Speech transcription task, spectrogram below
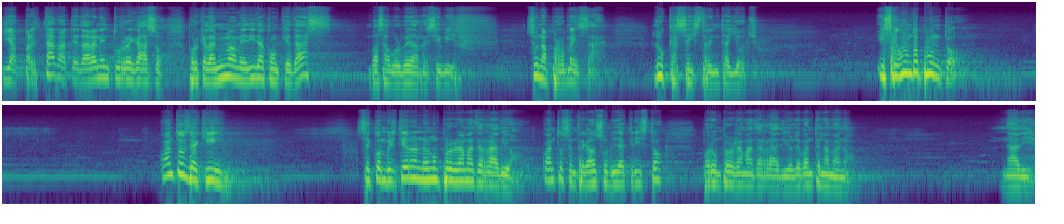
y apretada te darán en tu regazo, porque la misma medida con que das, vas a volver a recibir. Es una promesa. Lucas 6:38. Y segundo punto, ¿cuántos de aquí se convirtieron en un programa de radio. ¿Cuántos entregaron su vida a Cristo por un programa de radio? Levanten la mano. Nadie.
